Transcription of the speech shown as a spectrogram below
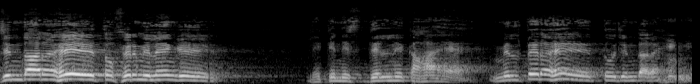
जिंदा रहे तो फिर मिलेंगे लेकिन इस दिल ने कहा है मिलते रहे तो जिंदा रहेंगे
